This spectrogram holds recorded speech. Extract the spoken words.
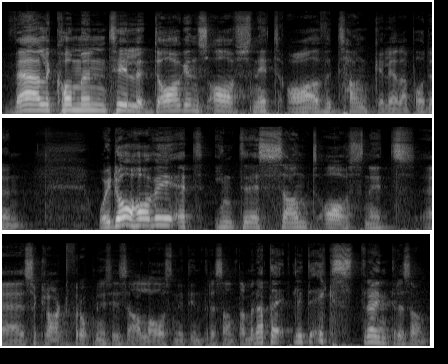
Välkommen till dagens avsnitt av Tankeledarpodden. Och idag har vi ett intressant avsnitt. Eh, såklart förhoppningsvis är alla avsnitt intressanta, men detta är lite extra intressant.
